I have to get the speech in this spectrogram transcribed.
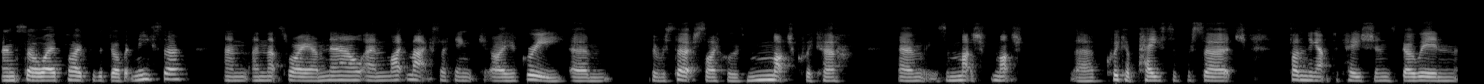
And so I applied for the job at NIESR, and, and that's where I am now. And like Max, I think I agree. Um, the research cycle is much quicker. Um, it's a much, much uh, quicker pace of research. Funding applications go in,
